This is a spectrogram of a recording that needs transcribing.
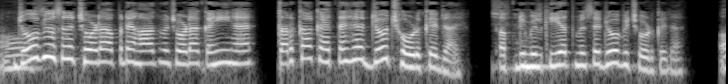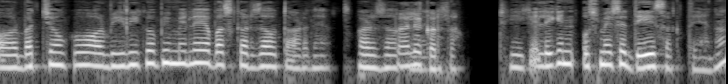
جو بھی اس نے چھوڑا اپنے ہاتھ میں چھوڑا کہیں ہے ترکا کہتے ہیں جو چھوڑ کے جائے اپنی ملکیت میں سے جو بھی چھوڑ کے جائے۔ اور بچوں کو اور بیوی کو بھی ملے بس قرضہ اتار دیں قرضہ پہلے قرضہ۔ ٹھیک ہے لیکن اس میں سے دے سکتے ہیں نا؟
